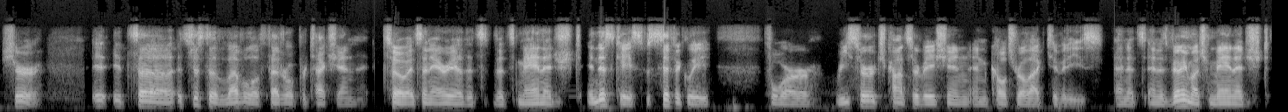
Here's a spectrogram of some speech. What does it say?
Sure. It, it's a it's just a level of federal protection. So it's an area that's that's managed in this case specifically for research conservation and cultural activities. And it's and it's very much managed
